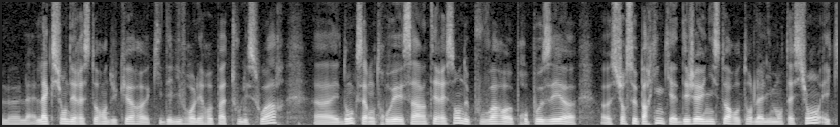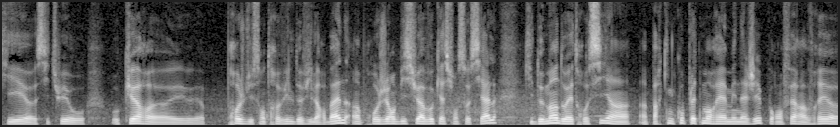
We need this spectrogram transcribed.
l'action des restaurants du cœur qui délivrent les repas tous les soirs. et donc ça, on trouvait ça intéressant de pouvoir proposer sur ce parking qui a déjà une histoire autour de l'alimentation et qui est situé au cœur proche du centre-ville de Villeurbanne, un projet ambitieux à vocation sociale qui demain doit être aussi un, parking complètement réaménagé pour en faire un vrai, euh,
